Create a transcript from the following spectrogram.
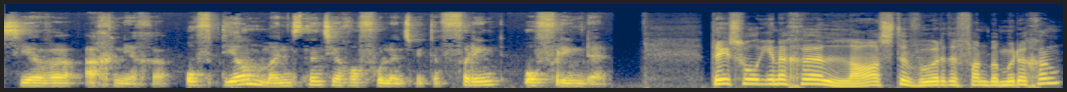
789 of deel minstens jou gevoelens met 'n vriend of vriendin. Tesel enige laaste woorde van bemoediging?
